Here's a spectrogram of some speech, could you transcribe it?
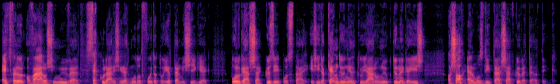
egyfelől a városi művelt, szekuláris életmódot folytató értelmiségiek, polgárság, középosztály, és így a kendő nélkül járó nők tömege is a sah elmozdítását követelték.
